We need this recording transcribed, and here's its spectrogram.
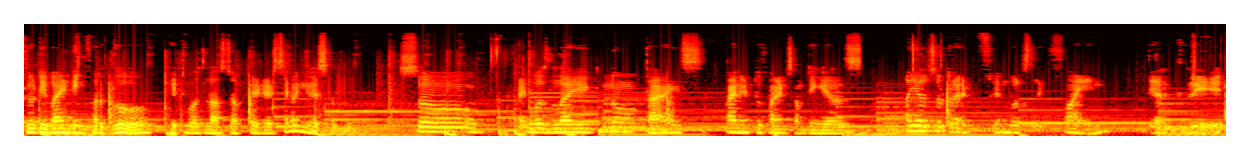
Qt binding for Go, it was last updated 7 years ago. So I was like, no thanks, I need to find something else. I also tried frameworks like Fyne, they are great,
